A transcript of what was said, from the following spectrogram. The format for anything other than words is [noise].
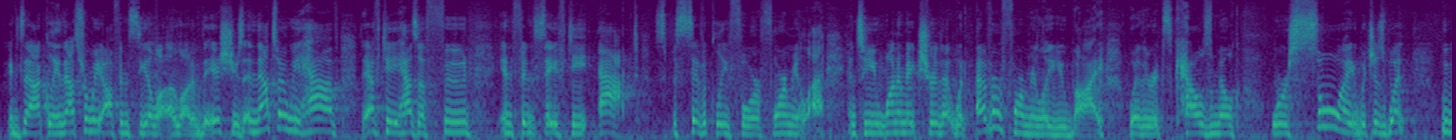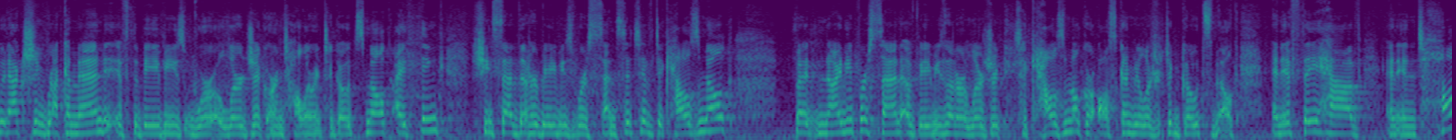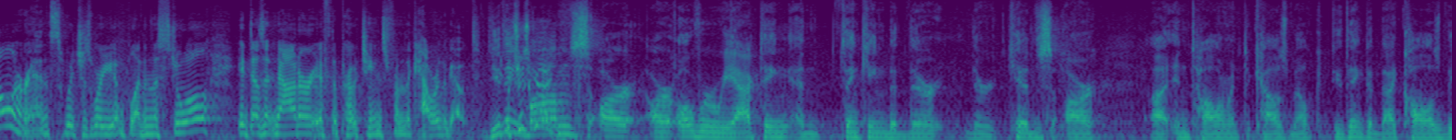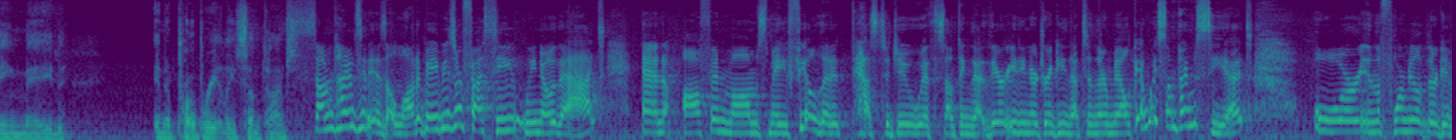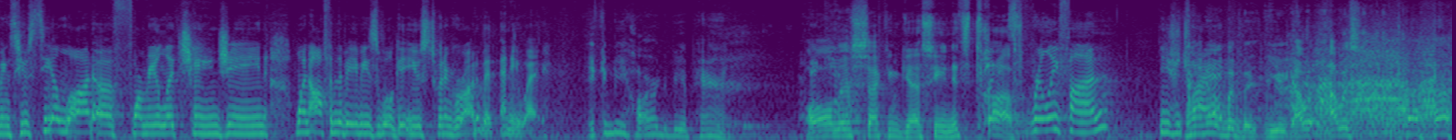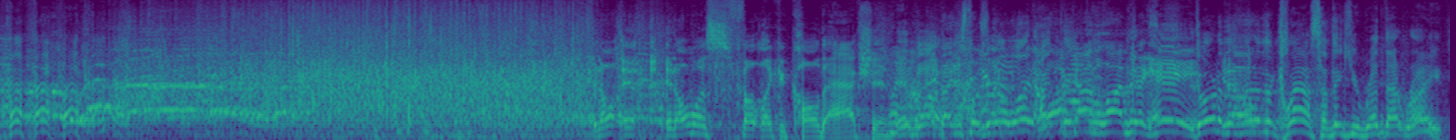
Exactly, and that's where we often see a lot, a lot, of the issues. And that's why we have, the FDA has a Food Infant Safety Act specifically for formula. And so you wanna make sure that whatever formula you buy, whether it's cow's milk or soy, which is what we would actually recommend if the babies were allergic or intolerant to goat's milk. I think she said that her babies were sensitive to cow's milk but 90% of babies that are allergic to cow's milk are also gonna be allergic to goat's milk. And if they have an intolerance, which is where you have blood in the stool, it doesn't matter if the protein's from the cow or the goat. Do you think moms are, are overreacting and thinking that their, their kids are uh, intolerant to cow's milk? Do you think that that call is being made inappropriately sometimes? Sometimes it is. A lot of babies are fussy, we know that. And often moms may feel that it has to do with something that they're eating or drinking that's in their milk, and we sometimes see it or in the formula that they're giving. So you see a lot of formula changing when often the babies will get used to it and grow out of it anyway. It can be hard to be a parent. All this second guessing, it's tough. But it's really fun. You should try well, I know, it. But, but you, I, I was. [laughs] It, all, it, it, almost felt like a call to action. If, if, I just to like, walk down the lot and be like, hey. Go to the know, head of the class. I think you read that right.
